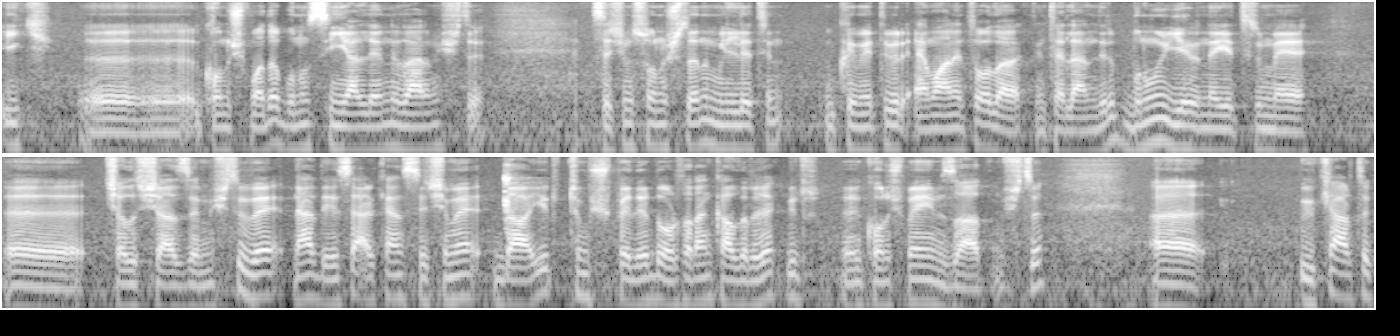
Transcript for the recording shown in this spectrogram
ilk e, konuşmada bunun sinyallerini vermişti. Seçim sonuçlarını milletin kıymetli bir emaneti olarak nitelendirip bunu yerine getirmeye e, çalışacağız demişti ve neredeyse erken seçime dair tüm şüpheleri de ortadan kaldıracak bir e, konuşmaya imza atmıştı. E, ülke artık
